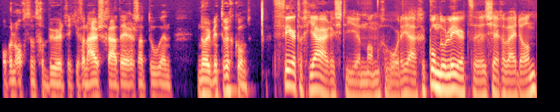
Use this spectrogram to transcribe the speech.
op een ochtend gebeurt. Dat je van huis gaat ergens naartoe en nooit meer terugkomt. 40 jaar is die man geworden. Ja, gecondoleerd zeggen wij dan.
